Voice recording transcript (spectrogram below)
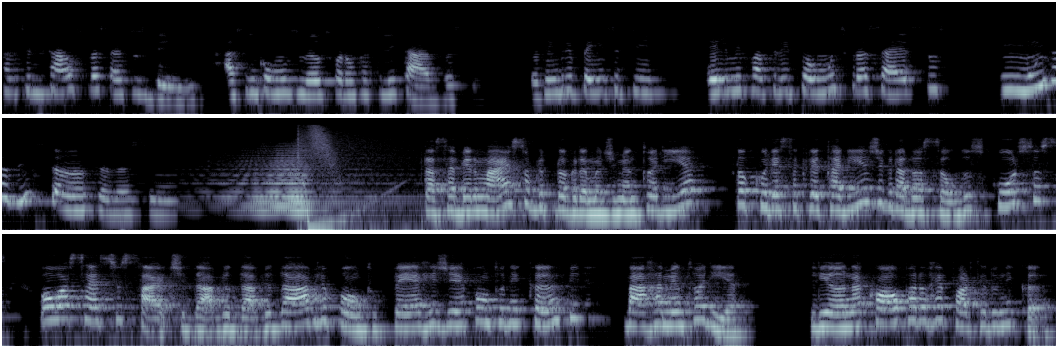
facilitar os processos dele, assim como os meus foram facilitados. Assim. Eu sempre penso que ele me facilitou muitos processos em muitas instâncias, assim. Para saber mais sobre o programa de mentoria, procure a Secretaria de Graduação dos Cursos ou acesse o site www.prg.unicamp/mentoria. Liana Col para o repórter Unicamp.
